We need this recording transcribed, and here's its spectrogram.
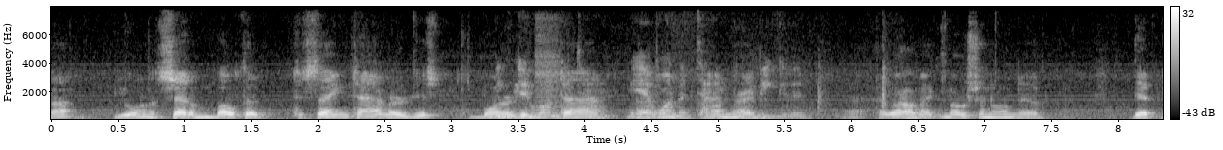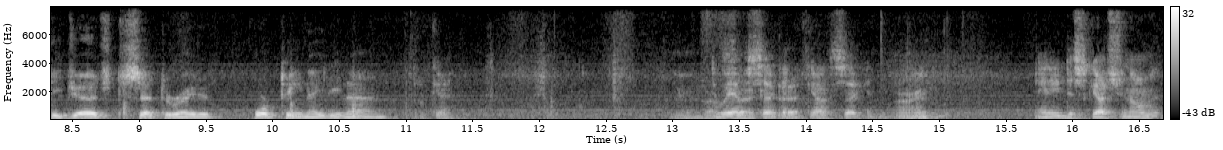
Uh, You wanna set them both at the same time or just one We at can do one a at a time? time. Yeah, one at a time, One probably rate. be good. Uh, Well, I'll make a motion on the deputy judge to set the rate at fourteen eighty-nine. Okay. Do we have a second? Got a second? All right. Any discussion on it?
